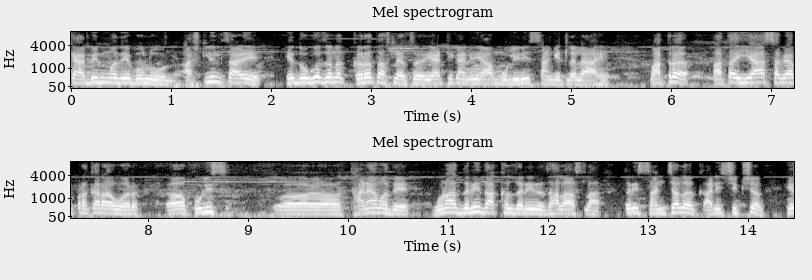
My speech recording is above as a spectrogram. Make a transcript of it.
कॅबिनमध्ये बोलून अश्लील चाळे हे दोघं जण करत असल्याचं या ठिकाणी या मुलीने सांगितलेलं आहे. मात्र आता या सगळ्या प्रकारावर पोलीस ठाण्यामध्ये गुन्हा जरी दाखल जरी झाला असला तरी संचालक आणि शिक्षक हे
